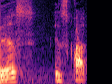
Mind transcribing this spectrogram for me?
This is called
